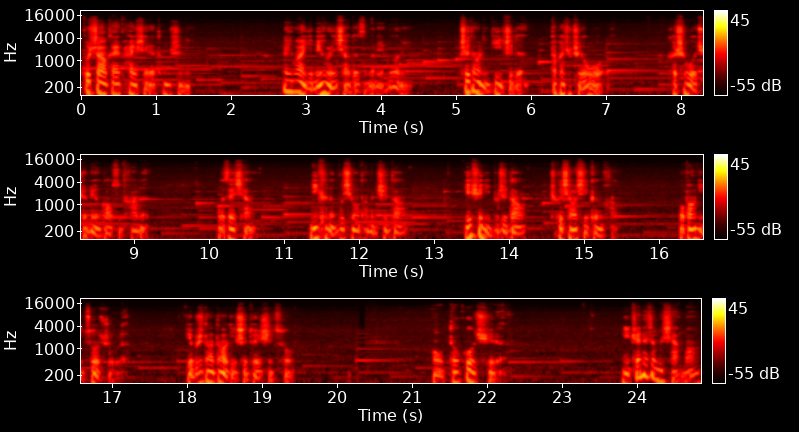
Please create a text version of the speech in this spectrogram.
不知道该派谁来通知你。另外也没有人晓得怎么联络你，知道你地址的大概就只有我了。可是我却没有告诉他们。我在想，你可能不希望他们知道，也许你不知道这个消息更好。我帮你做主了，也不知道到底是对是错。哦，都过去了。你真的这么想吗？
